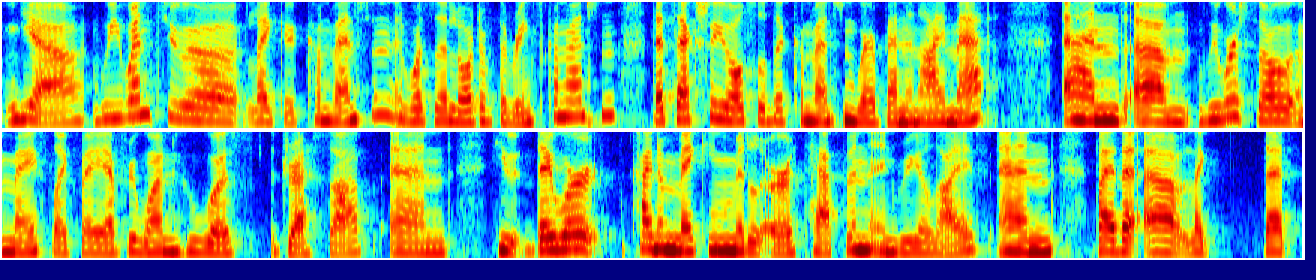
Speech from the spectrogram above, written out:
Yeah, we went to a like a convention. It was a Lord of the Rings convention. That's actually also the convention where Ben and I met. And um, we were so amazed, like by everyone who was dressed up, and he they were kind of making Middle Earth happen in real life. And by the uh, like that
